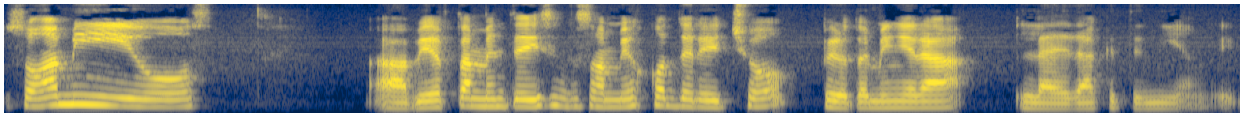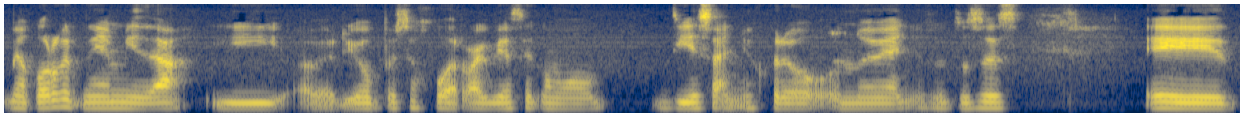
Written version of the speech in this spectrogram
son amigos, abiertamente dicen que son amigos con derecho, pero también era la edad que tenían. Me acuerdo que tenían mi edad y, a ver, yo empecé a jugar rugby hace como 10 años, creo, o 9 años. Entonces, eh,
